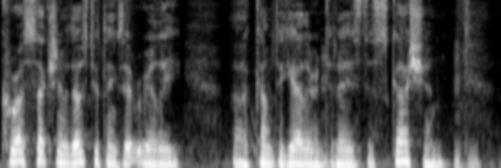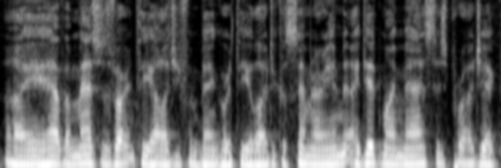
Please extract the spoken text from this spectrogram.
cross section of those two things that really uh, come together in today's discussion. I have a Master's of Art in Theology from Bangor Theological Seminary, and I did my master's project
